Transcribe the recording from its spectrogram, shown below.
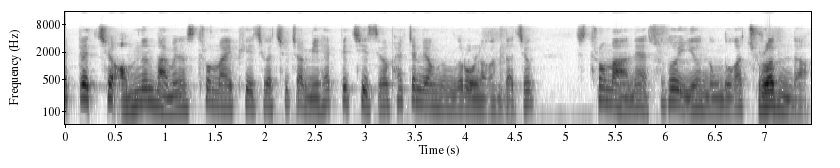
햇볕이 없는 밤에는 스트로마의 pH가 7.2, 햇빛이 있으면 8.0 정도로 올라간다. 즉, 스트로마 안에 수소 이온 농도가 줄어든다.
